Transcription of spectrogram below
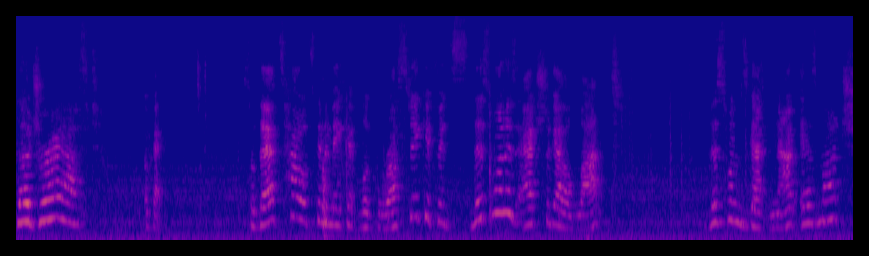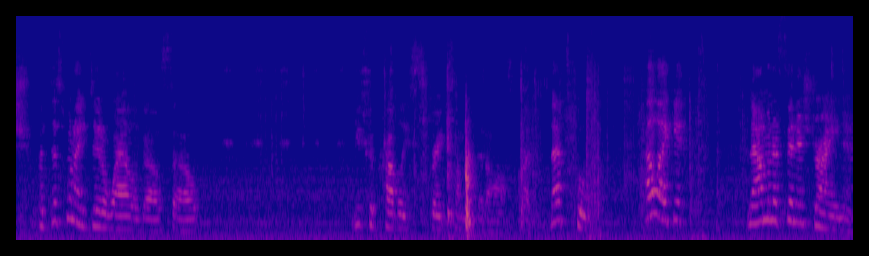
The draft. Okay. So that's how it's going to make it look rustic. If it's, this one has actually got a lot. This one's got not as much, but this one I did a while ago, so you could probably scrape some of it off, but that's cool. I like it. Now I'm going to finish drying it.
